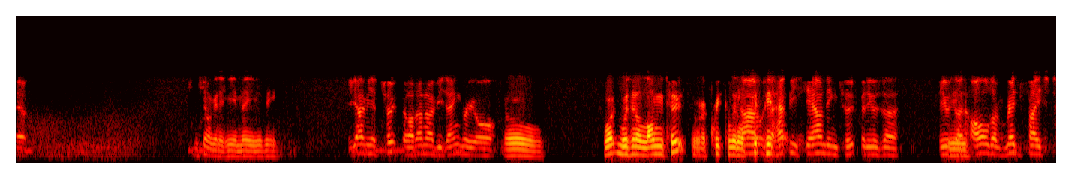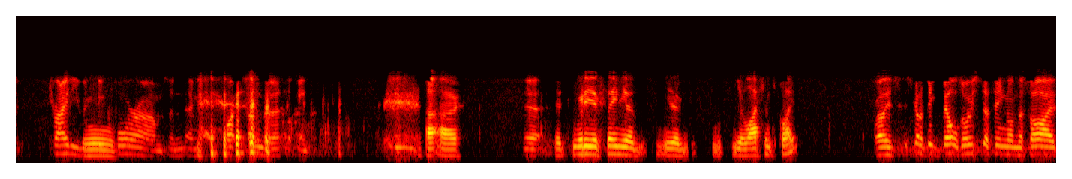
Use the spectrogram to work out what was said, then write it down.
Yeah. He's not going to hear me, is he? He gave me a toot, but I don't know if he's angry or. Oh. What was it? A long toot or a quick little No, pip it was pip? a happy sounding toot, but he was a he was Mm. an older red faced tradie with Ooh. big forearms and, and quite sunburnt looking. Uh oh. Yeah. Would he have seen your your your license plate? Well, he's, he's got a big Bell's Oyster thing on the side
